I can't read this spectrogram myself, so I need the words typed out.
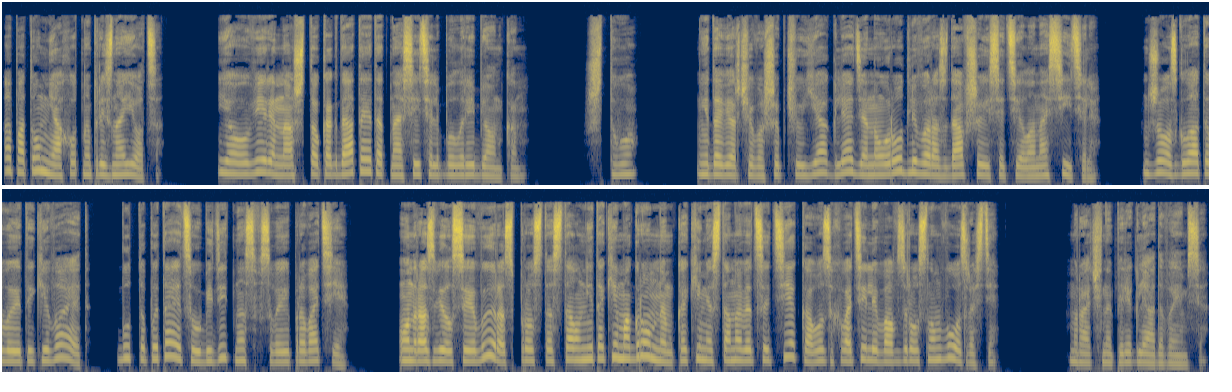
а потом неохотно признается. «Я уверена, что когда-то этот носитель был ребенком. «Что?» — недоверчиво шепчу я, глядя на уродливо раздавшееся тело носителя. Джо сглатывает и кивает, будто пытается убедить нас в своей правоте. Он развился и вырос, просто стал не таким огромным, какими становятся те, кого захватили во взрослом возрасте. Мрачно переглядываемся.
